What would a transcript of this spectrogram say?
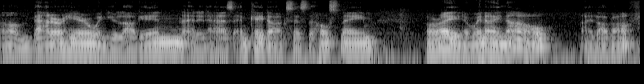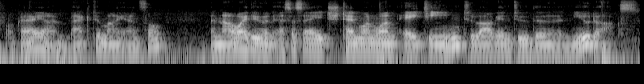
um, banner here when you log in and it has mkdocs as the host name all right, and when I now, I log off, okay, I'm back to my Antsle. And now I do an SSH 101118 to log into the new docs.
